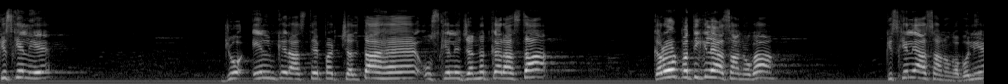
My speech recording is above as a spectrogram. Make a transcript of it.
किसके लिए? जो इल्म के रास्ते पर चलता है, उसके लिए जन्नत का रास्ता करोड़पति के लिए आसान होगा? किसके लिए आसान होगा? बोलिए।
